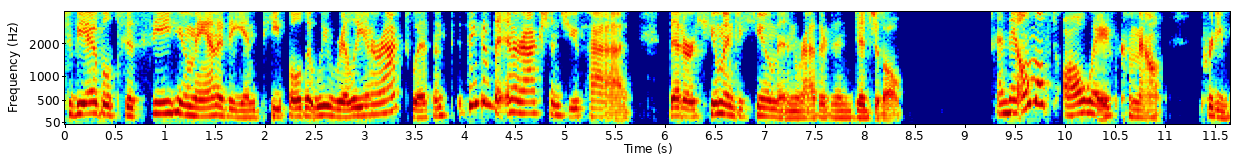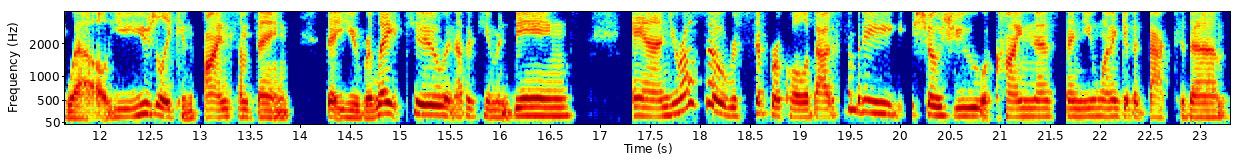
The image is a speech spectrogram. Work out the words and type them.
to be able to see humanity in people that we really interact with and think of the interactions you've had that are human to human rather than digital and they almost always come out pretty well you usually can find something that you relate to in other human beings and you're also reciprocal about if somebody shows you a kindness, then you want to give it back to them.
